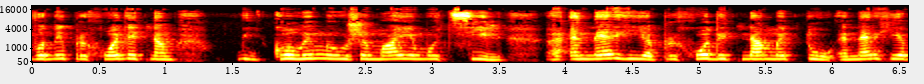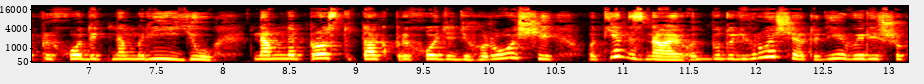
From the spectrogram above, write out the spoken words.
вони приходять нам коли ми вже маємо ціль, е, енергія приходить на мету, енергія приходить на мрію. Нам не просто так приходять гроші. От я не знаю, от будуть гроші, а тоді я вирішу,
